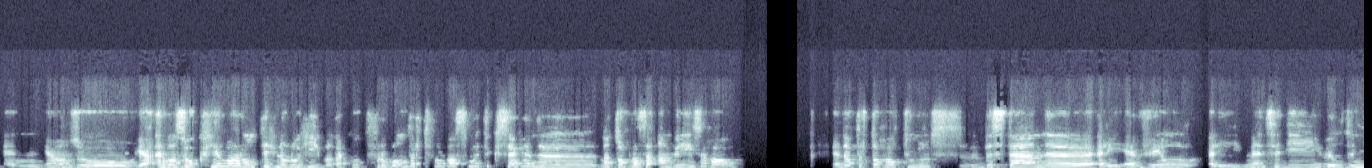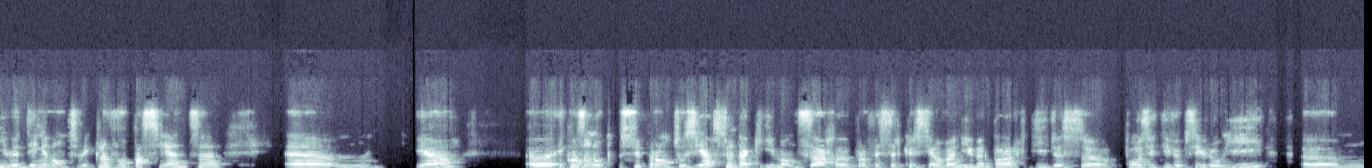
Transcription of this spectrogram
En ja, zo, ja, er was ook heel wat rond technologie, wat ik ook verwonderd van was, moet ik zeggen. De, maar toch was het aanwezig al. En dat er toch al tools bestaan. eh, en veel mensen die wilden nieuwe dingen ontwikkelen voor patiënten. Ehm, ja. Eh, ik was dan ook super enthousiast toen dat ik iemand zag, eh, professor Christian van Nieuwenborg, die dus positieve psychologie, ehm,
